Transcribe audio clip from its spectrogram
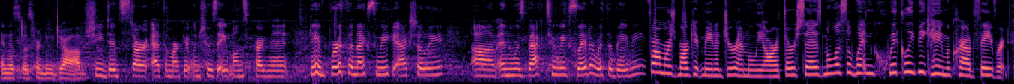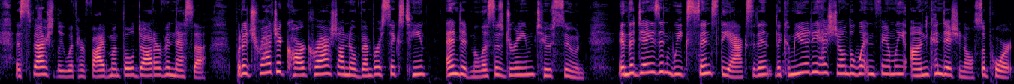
and this was her new job. She did start at the market when she was eight months pregnant, gave birth the next week, actually. Um, and was back two weeks later with the baby. Farmers Market manager Emily Arthur says Melissa Whitten quickly became a crowd favorite, especially with her five-month-old daughter Vanessa. But a tragic car crash on November 16th ended Melissa's dream too soon. In the days and weeks since the accident, the community has shown the Whitten family unconditional support.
